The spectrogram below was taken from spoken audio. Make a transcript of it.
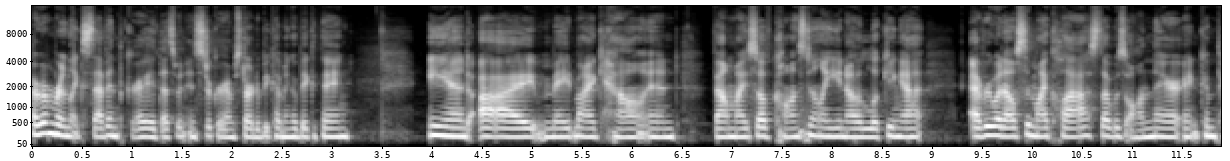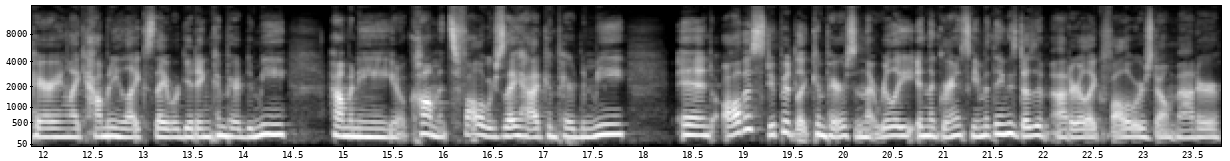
I remember in like seventh grade, that's when Instagram started becoming a big thing. And I made my account and found myself constantly, you know, looking at everyone else in my class that was on there and comparing like how many likes they were getting compared to me, how many, you know, comments, followers they had compared to me. And all this stupid like comparison that really in the grand scheme of things doesn't matter. Like followers don't matter.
